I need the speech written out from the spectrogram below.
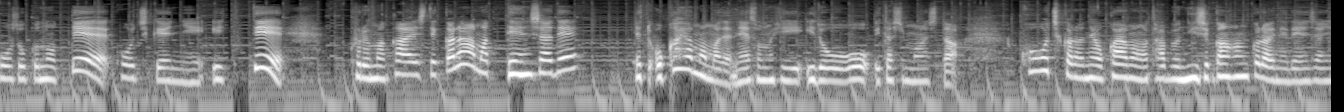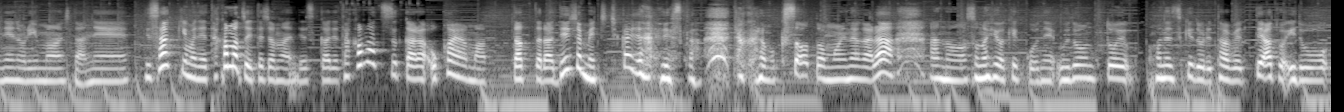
高速乗って高知県に行って車返してから、まあ、電車で、えっと、岡山までねその日移動をいたしました。高知からね岡山は多分2時間半くらいね電車にね乗りましたね。でさっきまで高松行ったじゃないですか。で高松から岡山だったら電車めっちゃ近いじゃないですか。だからもうクソと思いながらあのその日は結構ねうどんと骨付き鶏食べてあとは移動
